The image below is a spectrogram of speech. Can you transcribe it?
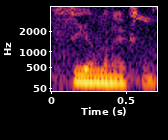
See you on the next one.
